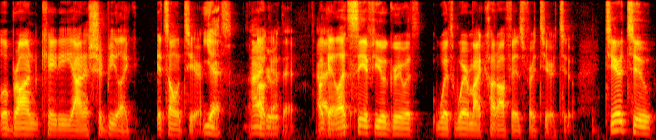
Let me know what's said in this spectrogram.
LeBron, KD, Giannis should be like its own tier? Yes, I agree with that. I Okay, let's see if you agree with with where my cutoff is for tier two. Tier two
